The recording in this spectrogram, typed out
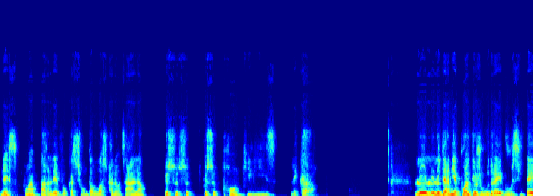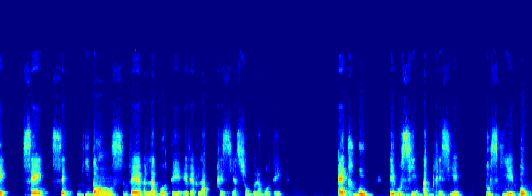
N'est-ce point par l'évocation d'Allah que se, que se tranquillisent les cœurs? Le, dernier point que je voudrais vous citer, c'est cette guidance vers la beauté et vers l'appréciation de la beauté. Être beau et aussi apprécier tout ce qui est beau.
